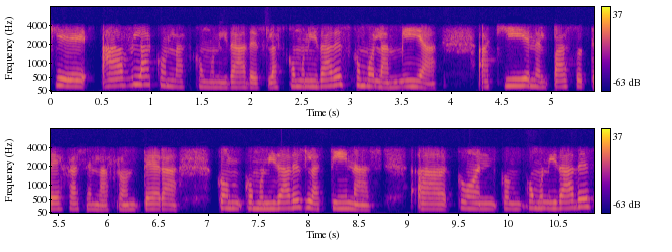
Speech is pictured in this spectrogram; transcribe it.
que habla con las comunidades, las comunidades como la mía, aquí en El Paso, Texas, en la frontera, con comunidades latinas, con, con, comunidades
